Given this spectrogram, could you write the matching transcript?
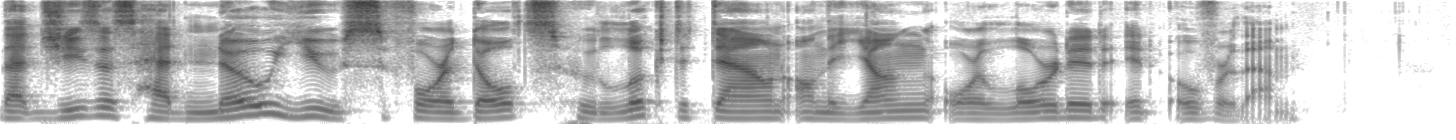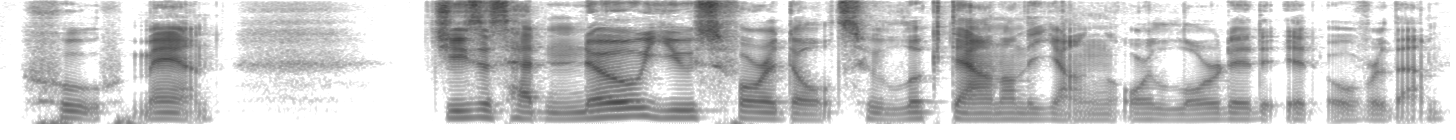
that Jesus had no use for adults who looked down on the young or lorded it over them. Who, man. Jesus had no use for adults who looked down on the young or lorded it over them.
